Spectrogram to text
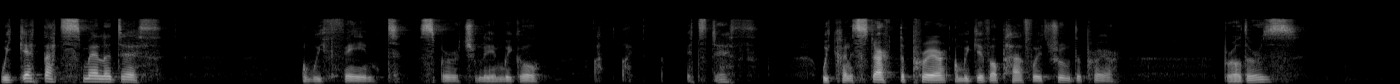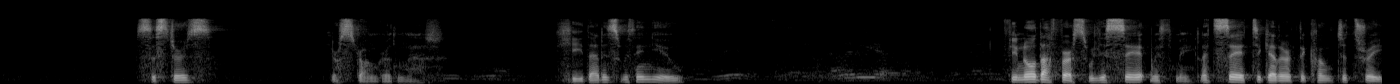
We get that smell of death, and we faint spiritually, and we go, It's death we kind of start the prayer and we give up halfway through the prayer. Brothers, sisters, you're stronger than that. He that is within you. If you know that verse, will you say it with me? Let's say it together at the count of three.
